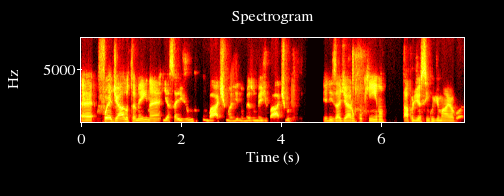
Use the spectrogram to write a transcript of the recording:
É, foi adiado também, né? Ia sair junto com o Batman ali, no mesmo mês de Batman. Eles adiaram um pouquinho. Tá pro dia 5 de maio agora.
